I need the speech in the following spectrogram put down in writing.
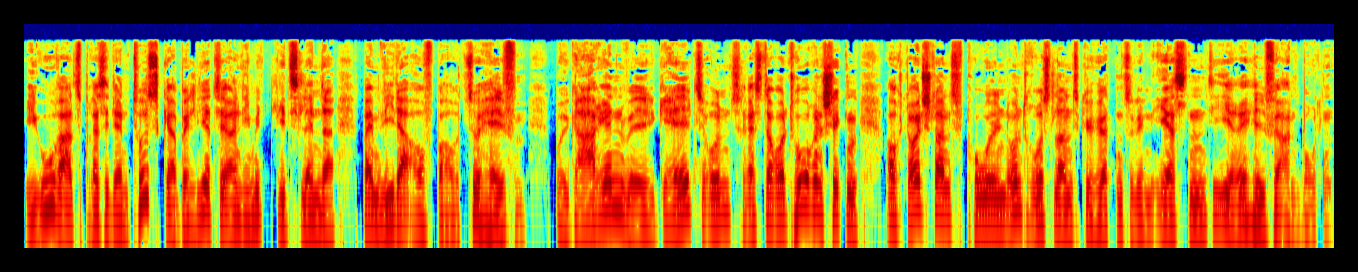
EU-Ratspräsident Tusk appellierte an die Mitgliedsländer, beim Wiederaufbau zu helfen. Bulgarien will Geld und Restauratoren schicken. Auch Deutschland, Polen und Russland gehörten zu den ersten, die ihre Hilfe anboten.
